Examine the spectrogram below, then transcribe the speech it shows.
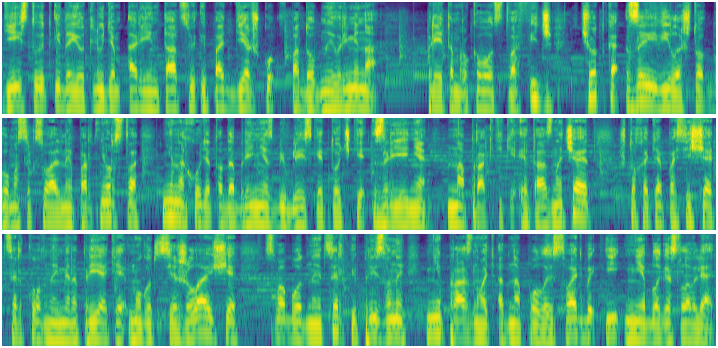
действует и дает людям ориентацию и поддержку в подобные времена – при этом руководство Фидж четко заявило, что гомосексуальные партнерства не находят одобрения с библейской точки зрения. На практике это означает, что хотя посещать церковные мероприятия могут все желающие, свободные церкви призваны не праздновать однополые свадьбы и не благословлять.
